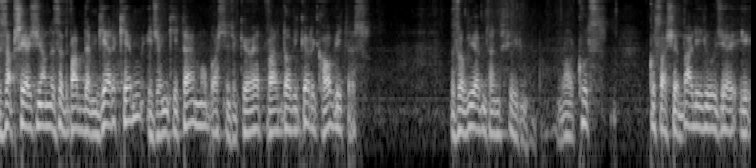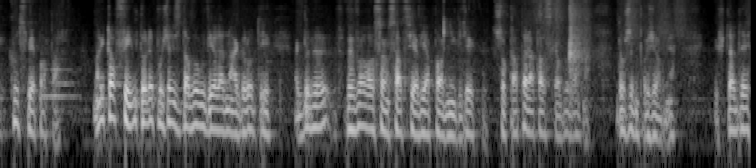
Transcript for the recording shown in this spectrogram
zaprzyjaźniony z Edwardem Gierkiem i dzięki temu, właśnie dzięki Edwardowi Gierkowi też zrobiłem ten film. Bo Kuc, Kuca się bali ludzie i Kuc mnie poparł. No i to film, który później zdobył wiele nagród i jak gdyby wywołał sensację w Japonii, gdzie sztuka operatorska była na dużym poziomie. I wtedy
